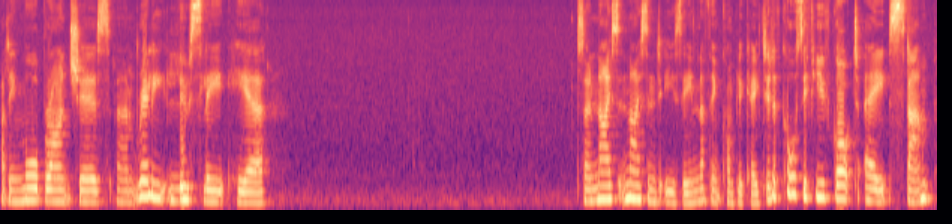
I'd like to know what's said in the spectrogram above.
Adding more branches um, really loosely here So nice, nice and easy, nothing complicated. Of course, if you've got a stamp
